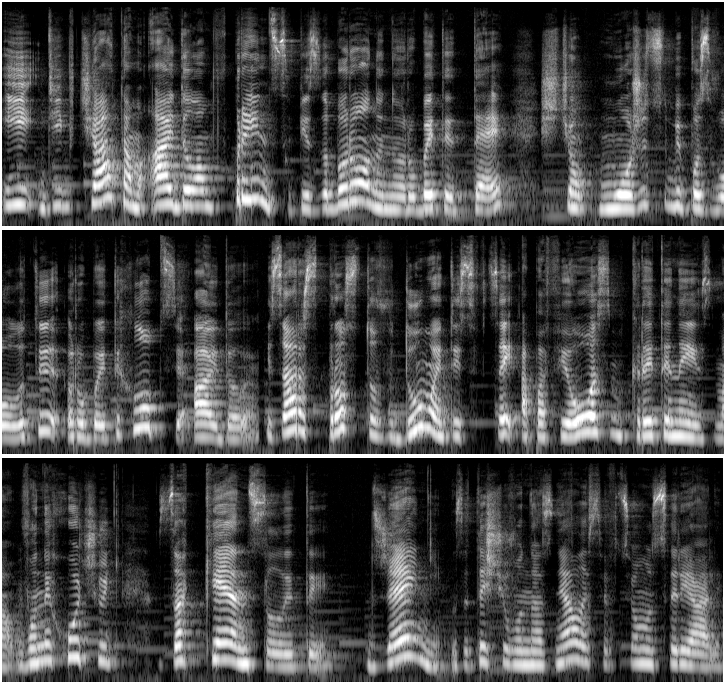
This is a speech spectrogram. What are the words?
І дівчатам, айдолам, в принципі, заборонено робити те, що можуть собі дозволити робити хлопці айдоли. І зараз просто вдумайтесь в цей апофіозм кретинизма. Вони хочуть закенселити Дженні за те, що вона знялася в цьому серіалі.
